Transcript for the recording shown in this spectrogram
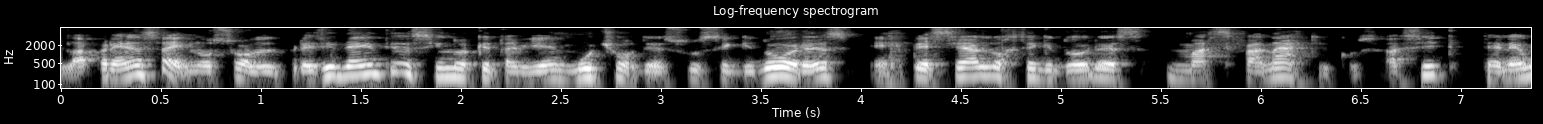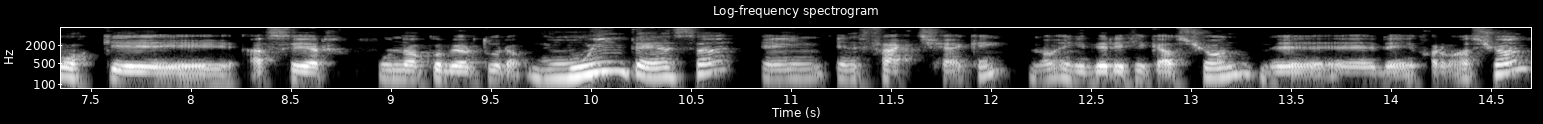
la prensa, y no solo el presidente, sino que también muchos de sus seguidores, en especial los seguidores más fanáticos. Así que tenemos que hacer una cobertura muy intensa en, en fact-checking, ¿no? en verificación de, de información,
